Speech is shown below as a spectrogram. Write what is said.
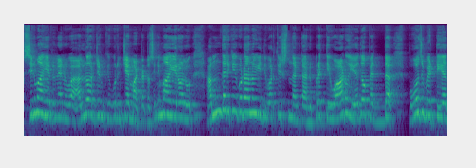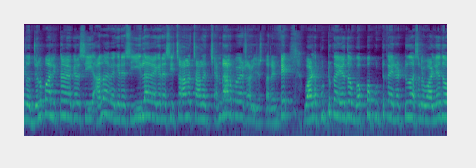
సినిమా హీరో నేను అల్లు అర్జున్కి గురించే మాట్లాడటం సినిమా హీరోలు అందరికీ కూడాను ఇది వర్తిస్తుందంటాను. ప్రతి వాడు ఏదో పెద్ద పోజు పెట్టి ఏదో జులపాలు ఇట్ట ఎగరేసి అలా ఎగరేసి ఇలా ఎగరేసి చాలా చాలా చండాల ప్రవేశాలు చేస్తారంటే వాళ్ళ పుట్టుక ఏదో గొప్ప పుట్టుక అయినట్టు అసలు వాళ్ళు ఏదో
